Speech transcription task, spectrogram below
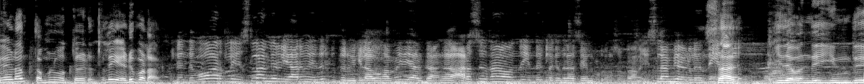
வேடம் தமிழ் மக்களிடத்தில் எடுபடாது. இந்த விவகாரத்தில் இஸ்லாமியர்கள் யாருமே எதிர்ப்பு தெரிவிக்கல. அவங்க அமைதியா இருக்காங்க. அரசு தான் வந்து இந்துக்களுக்கு எதிராக செயல்படுறோம்னு சொல்றாங்க. இஸ்லாமியர்கள் சார் இதை வந்து இந்து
